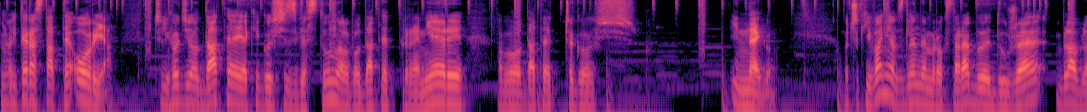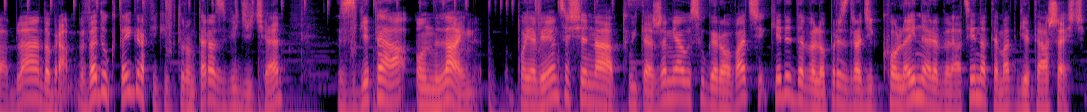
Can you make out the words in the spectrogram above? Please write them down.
No i teraz ta teoria, czyli chodzi o datę jakiegoś zwiastunu, albo datę premiery, albo datę czegoś innego. Oczekiwania względem Rockstara były duże, bla bla bla. Dobra, według tej grafiki, którą teraz widzicie, z GTA Online pojawiające się na Twitterze miały sugerować, kiedy deweloper zdradzi kolejne rewelacje na temat GTA 6.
